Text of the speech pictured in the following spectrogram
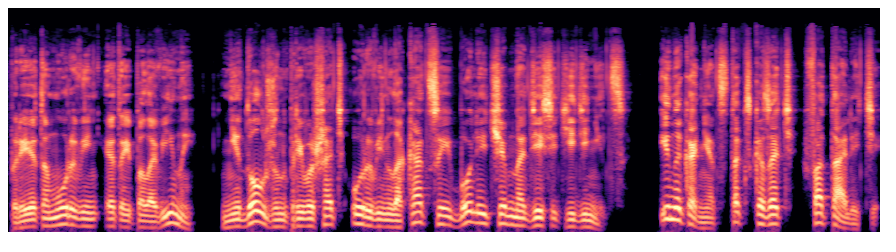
При этом уровень этой половины не должен превышать уровень локации более чем на 10 единиц. И, наконец, так сказать, фаталити.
